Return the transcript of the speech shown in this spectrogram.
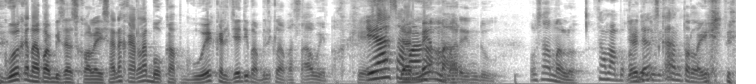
gue kenapa bisa sekolah di sana karena bokap gue kerja di pabrik kelapa sawit. Oke. Iya, sama. Dan memang Rindu. Oh sama lo? Sama bokap Ya gue sekantor lagi gitu.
